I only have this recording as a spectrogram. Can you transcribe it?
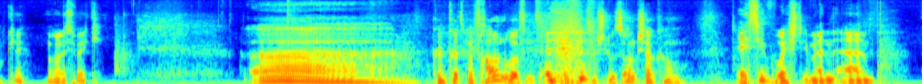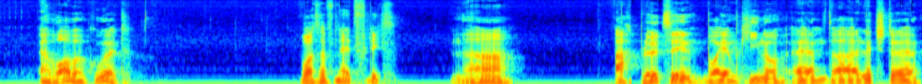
Okay, dann ist weg. Ah, kann ich kurz mal Frauen rufen, was wir zum Schluss angeschaut haben. Ist ja wurscht. Ich meine, ähm, Er war aber gut. war es auf Netflix? Na. Ach, Blödsinn, war ja im Kino. Ähm, der letzte,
